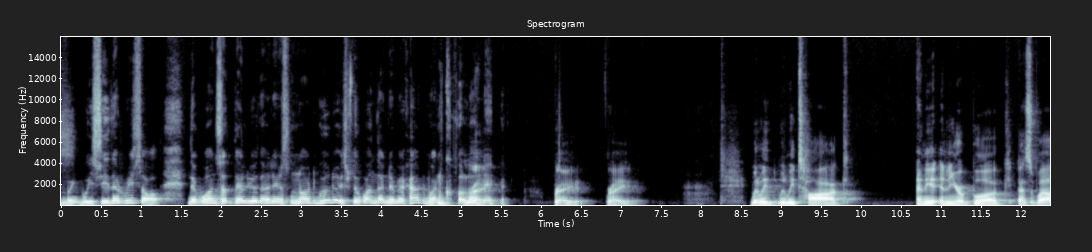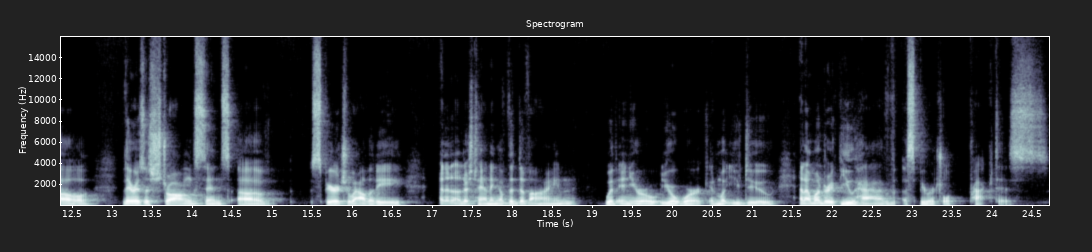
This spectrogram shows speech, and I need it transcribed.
we see the result. The ones that tell you that it's not good is the one that never had one colony. Right, right, right. When we when we talk, and in your book as well, there is a strong sense of spirituality and an understanding of the divine within your your work and what you do. And I wonder if you have a spiritual practice.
